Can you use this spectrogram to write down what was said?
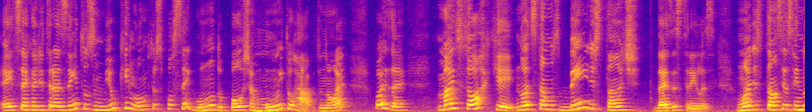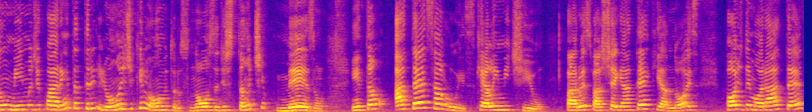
é em cerca de 300 mil quilômetros por segundo. Poxa, muito rápido, não é? Pois é. Mas só que nós estamos bem distante das estrelas. Uma distância, assim, no mínimo de 40 trilhões de quilômetros. Nossa, distante mesmo. Então, até essa luz que ela emitiu para o espaço chegar até aqui a nós, pode demorar até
